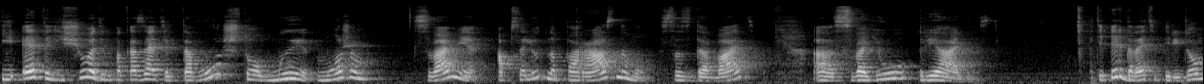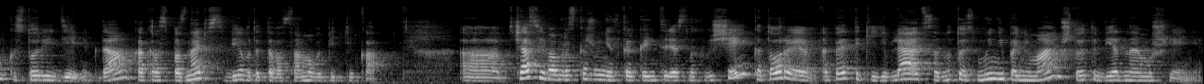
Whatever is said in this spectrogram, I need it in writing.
И это еще один показатель того, что мы можем с вами абсолютно по-разному создавать а, свою реальность. Теперь давайте перейдем к истории денег, да, как распознать в себе вот этого самого бедняка. А, сейчас я вам расскажу несколько интересных вещей, которые, опять-таки, являются, ну, то есть мы не понимаем, что это бедное мышление,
